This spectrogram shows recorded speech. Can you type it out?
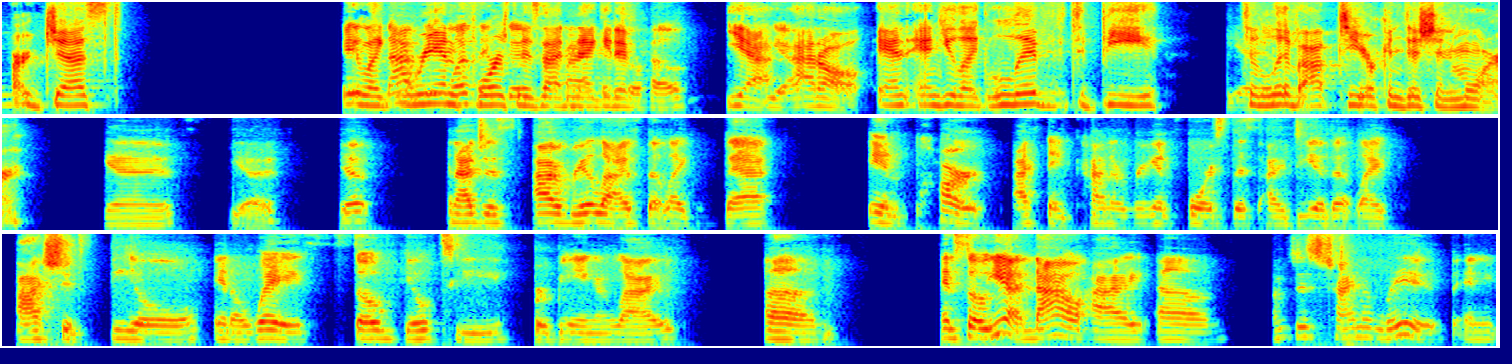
mm-hmm. are just it like not, reinforces that negative yeah, yeah, at all and and you like live to be to live up to your condition more yes yes yep and i just i realized that like that in part i think kind of reinforced this idea that like i should feel in a way so guilty for being alive um and so yeah now i um i'm just trying to live and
